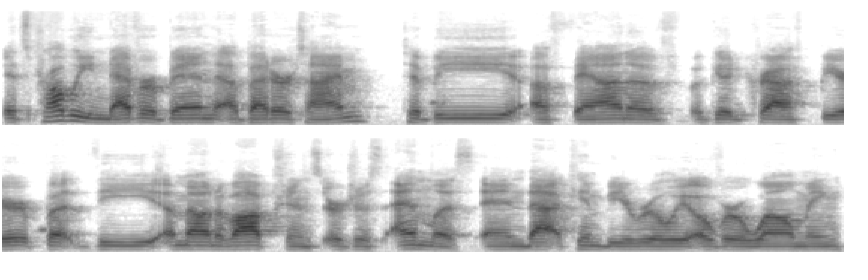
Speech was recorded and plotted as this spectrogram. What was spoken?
it's probably never been a better time to be a fan of a good craft beer, but the amount of options are just endless, and that can be really overwhelming.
